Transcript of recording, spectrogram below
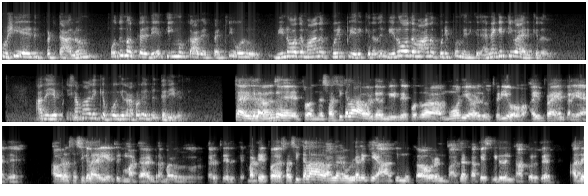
குஷியை ஏற்பட்டாலும் பொதுமக்களிடையே திமுகவை பற்றி ஒரு வினோதமான குறிப்பு இருக்கிறது விரோதமான குறிப்பும் இருக்கிறது நெகட்டிவா இருக்கிறது. அதை எப்படி சமாளிக்க போகிறார்களோ என்று தெரியவில்லை. சார் இதுல வந்து இப்போ இந்த சசிகலா அவர்கள் மீது பொதுவா மோடி அவர்கள் பெரிய அபிப்பிராயம் கிடையாது. அவரும் சசிகலா ஏத்துக்க மாட்டாருன்ற மாதிரி ஒரு கருத்து இருக்கு. பட் இப்ப சசிகலா உள்ளடக்கிய அதிமுகவுடன் பாஜக பேசுகிறதுன்னு தாக்குறது அது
